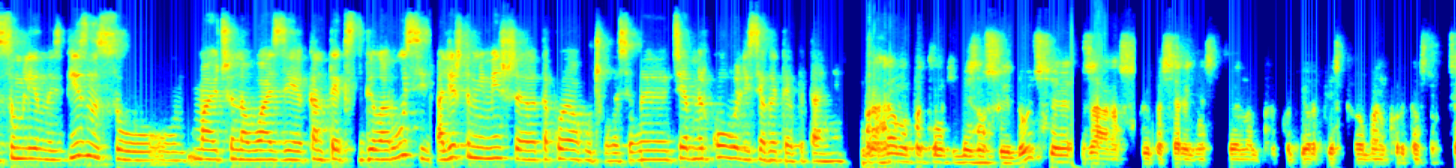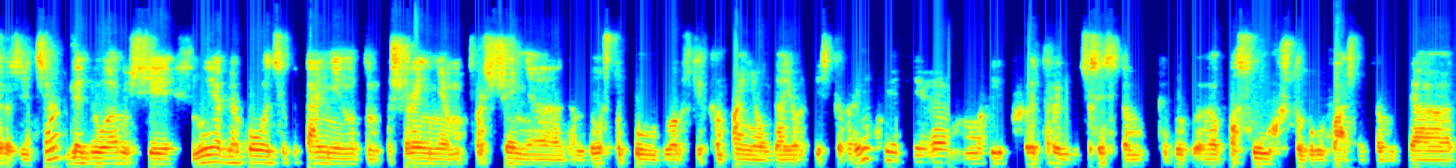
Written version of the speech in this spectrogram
сумленнасць бізнесу маючы на увазе кантэкст Беларусі. Але ж там не менш такое агучвалася. Вы ці абмяркоўваліся гэтае пытанне программы падтрымки бізнесу ідуць зараз при пасярэдніцтве напрыклад еўрапейскага банку рэканструкцыі развіцця. Для беларусі ну і абмяркоўваецца пытанне ну там пашырэннем прашчэння там доступу беларускіх кампаніяў да еўрапейскага рынку якія маглі б гэта там паслуг что было важно там для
